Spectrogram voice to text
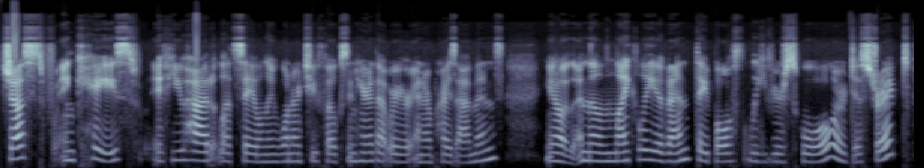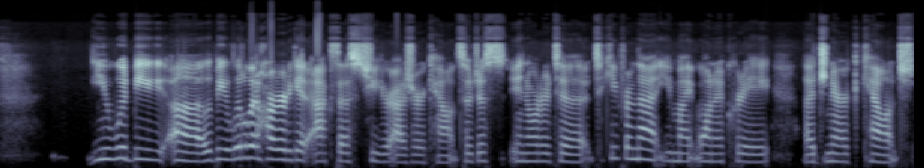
just in case if you had, let's say, only one or two folks in here that were your enterprise admins, you know, in the unlikely event they both leave your school or district, you would be uh, it would be a little bit harder to get access to your Azure account. So just in order to, to keep from that, you might want to create a generic account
